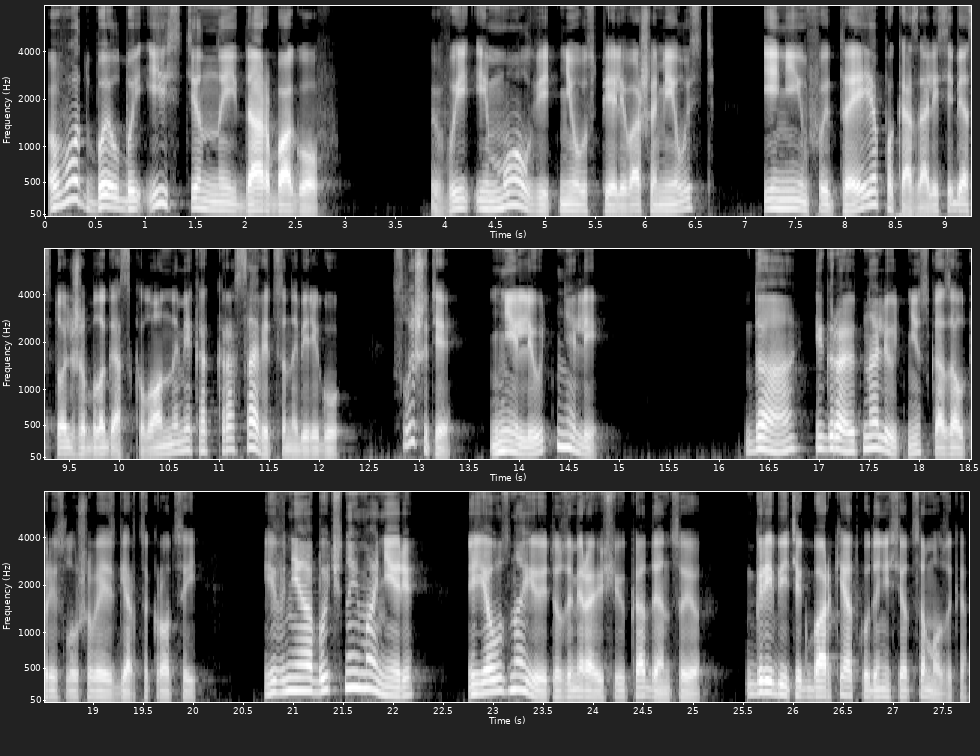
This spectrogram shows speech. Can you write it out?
Вот был бы истинный дар богов. Вы и молвить не успели, ваша милость, и нимфы Тея показали себя столь же благосклонными, как красавица на берегу. Слышите, не лютни ли?» «Да, играют на лютне», — сказал, прислушиваясь герцог Роций. «И в необычной манере. И я узнаю эту замирающую каденцию. Гребите к барке, откуда несется музыка».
